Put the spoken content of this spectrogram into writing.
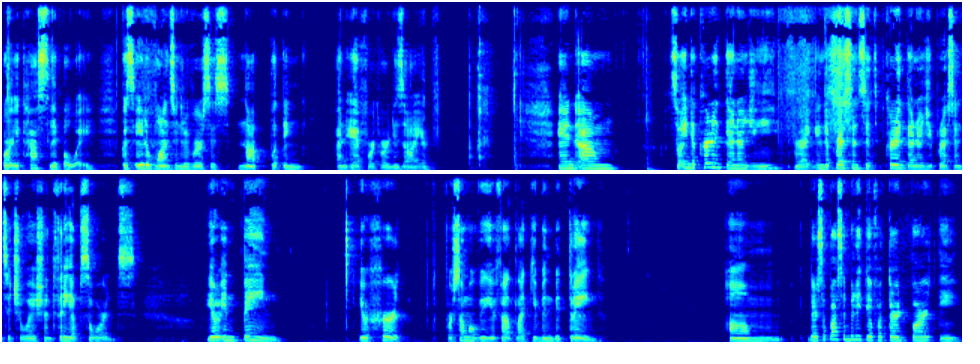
Or it has slipped away. Because Eight of Wands in reverse is not putting an effort or desire. And um, so in the current energy, right, in the present current energy, present situation, Three of Swords, you're in pain. You're hurt. For some of you, you felt like you've been betrayed. Um, there's a possibility of a third party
